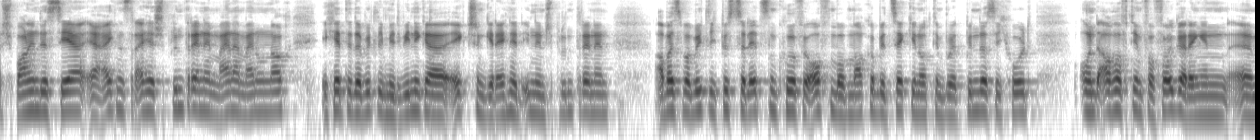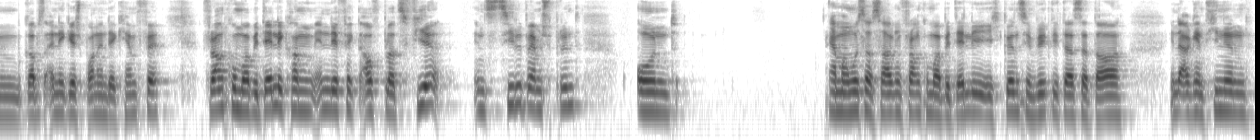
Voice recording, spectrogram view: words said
spannendes, sehr ereignisreiches Sprintrennen, meiner Meinung nach. Ich hätte da wirklich mit weniger Action gerechnet in den Sprintrennen, aber es war wirklich bis zur letzten Kurve offen, wo Marco Bezzecchi noch den Brad Binder sich holt. Und auch auf den Verfolgerrängen ähm, gab es einige spannende Kämpfe. Franco Morbidelli kam im Endeffekt auf Platz 4 ins Ziel beim Sprint. Und ja, man muss auch sagen, Franco Morbidelli, ich gönne es ihm wirklich, dass er da in Argentinien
